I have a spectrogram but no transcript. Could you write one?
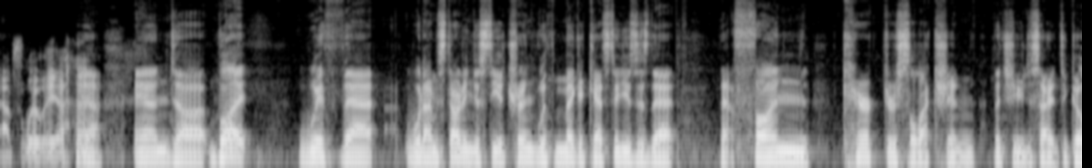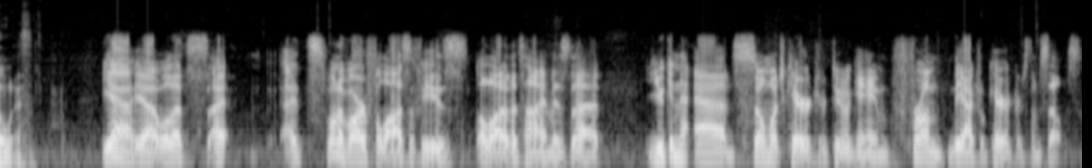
Absolutely, yeah. yeah, and uh, but with that, what I'm starting to see a trend with Mega Cat Studios is that that fun character selection that you decided to go with. Yeah, yeah. Well, that's I. It's one of our philosophies. A lot of the time is that you can add so much character to a game from the actual characters themselves.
